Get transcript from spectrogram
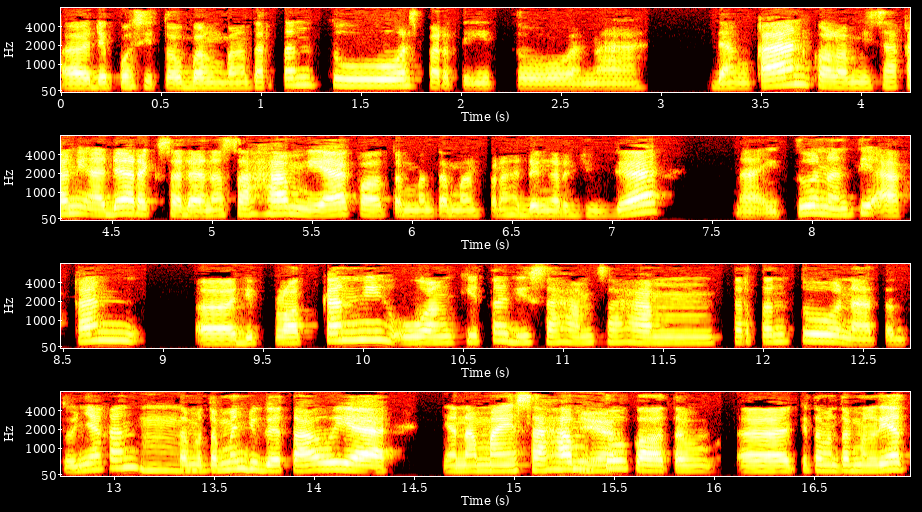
uh, deposito bank-bank tertentu seperti itu. Nah, sedangkan kalau misalkan ini ada reksadana saham ya, kalau teman-teman pernah dengar juga, nah itu nanti akan uh, diplotkan nih uang kita di saham-saham tertentu. Nah, tentunya kan hmm. teman-teman juga tahu ya, yang namanya saham yeah. tuh kalau uh, teman-teman lihat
